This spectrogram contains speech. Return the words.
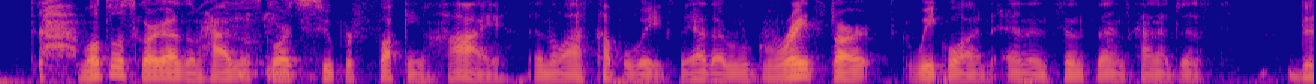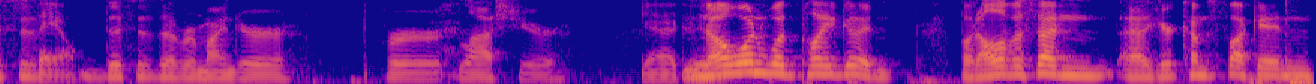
multiple scoregasm hasn't scored super fucking high in the last couple weeks. They had a great start week one, and then since then it's kind of just this is stale. this is the reminder for last year. Yeah. No one would play good, but all of a sudden, uh, here comes fucking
